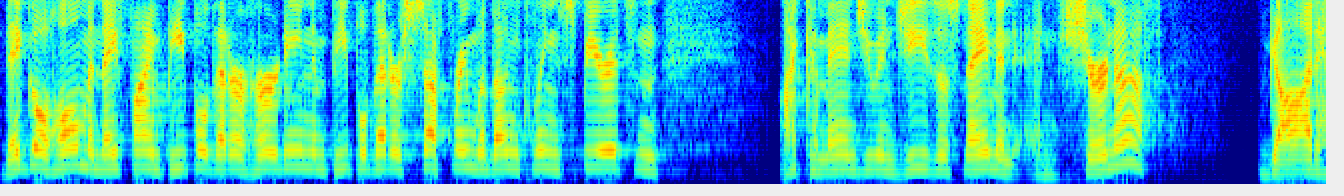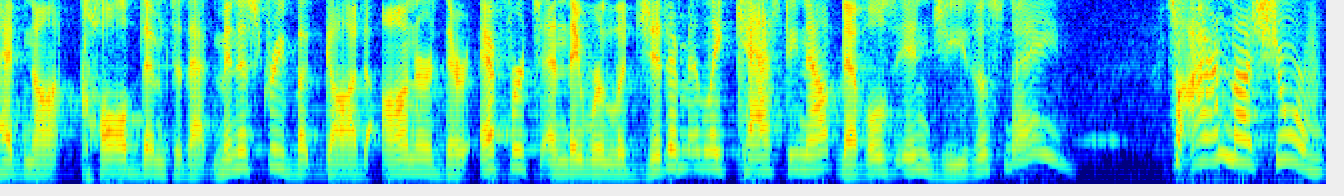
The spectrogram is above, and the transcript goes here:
They go home and they find people that are hurting and people that are suffering with unclean spirits. And I command you in Jesus' name. And, and sure enough, God had not called them to that ministry, but God honored their efforts and they were legitimately casting out devils in Jesus' name. So I'm not sure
